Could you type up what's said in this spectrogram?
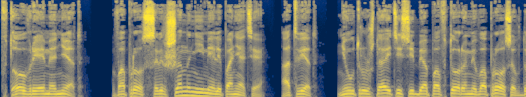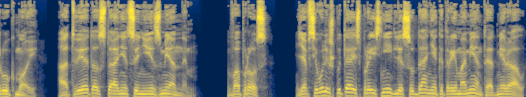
В то время нет. Вопрос. Совершенно не имели понятия. Ответ. Не утруждайте себя повторами вопросов, друг мой. Ответ останется неизменным. Вопрос. Я всего лишь пытаюсь прояснить для суда некоторые моменты, адмирал.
